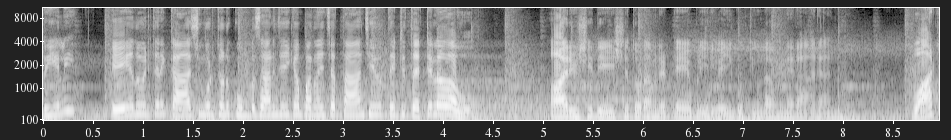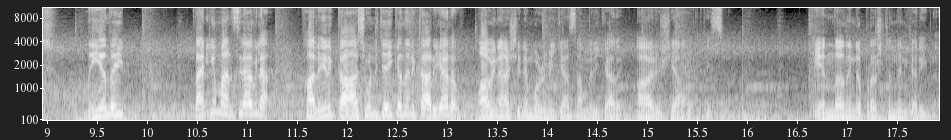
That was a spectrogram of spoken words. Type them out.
റിയലി ഏതൊരുത്തനെ കാശും കൊടുത്തുകൊണ്ട് കുമ്പസാരം ചെയ്യിക്കാൻ പറഞ്ഞാൽ താൻ ചെയ്ത തെറ്റ് തെറ്റല്ലാതാവോ? ആരുഷി ദേഷ്യത്തോടെ അവന്റെ ടേബിൾ ഇരുകയും കുത്തിക്കൊണ്ട് അവന് നേരെ ആരാഞ്ഞു. വാട്ട് നീ എന്താ തനിക്ക് മനസ്സിലാവില്ല. അല്ലെങ്കിൽ കാശ് കൊണ്ട് ജയിക്കാൻ നിനക്ക് അറിയാലോ അവിനാശിനെ മുഴുമിക്കാൻ സമ്മതിക്കാതെ ആരുഷി ആവർത്തിച്ചു. എന്താ നിന്റെ പ്രശ്നം എന്ന് എനിക്കറിയില്ല.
